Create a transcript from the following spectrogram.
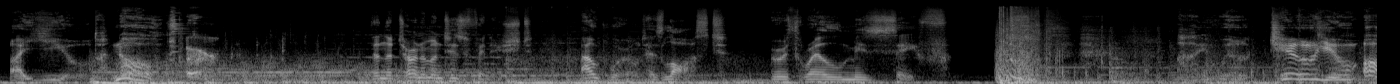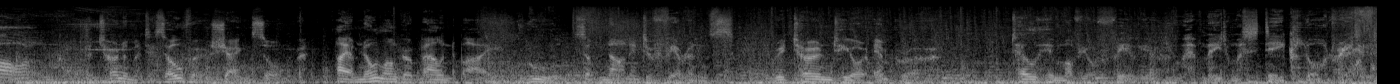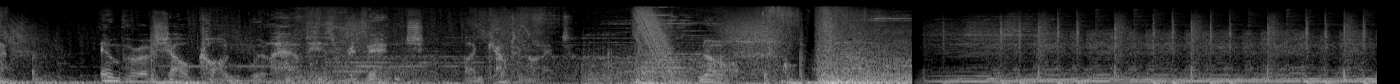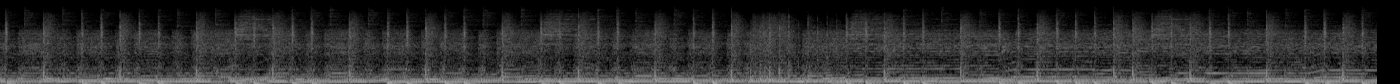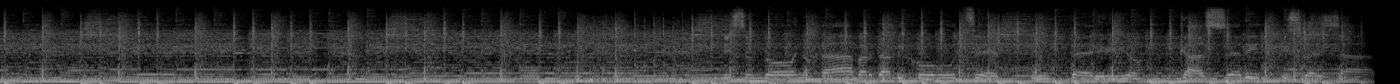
I yield. No! Then the tournament is finished. Outworld has lost. Earthrealm is safe. I will kill you all! The tournament is over, Shang Tsung. I am no longer bound by rules of non-interference. Return to your Emperor. Tell him of your failure. You have made a mistake, Lord Raiden. Emperor Shao Kahn will have his revenge. I'm counting on it. No. Nisam dovoljno hrabar da bih ovu cep uperio. Ka sebi i sve za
